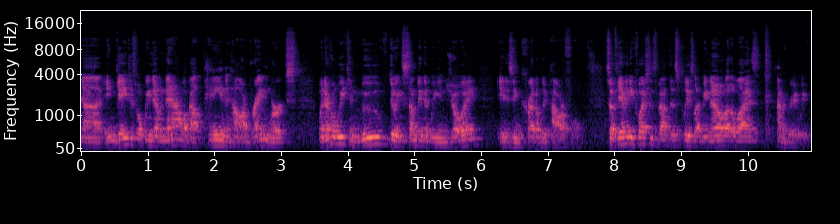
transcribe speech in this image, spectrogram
uh, engages what we know now about pain and how our brain works, whenever we can move doing something that we enjoy, it is incredibly powerful. So if you have any questions about this, please let me know. Otherwise, have a great week.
